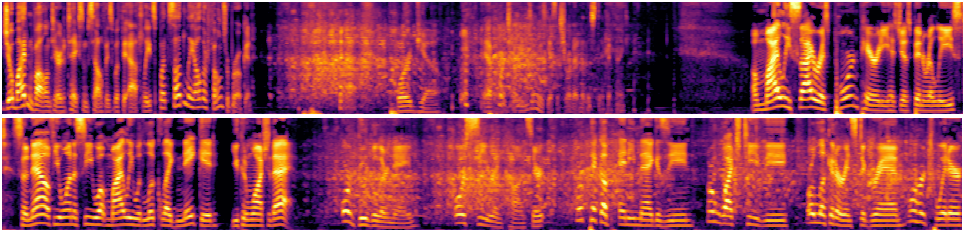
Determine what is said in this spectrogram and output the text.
Joe Biden volunteered to take some selfies with the athletes, but suddenly all their phones were broken. Poor Joe. Yeah, poor Joe. He always gets the short end of the stick, I think. A Miley Cyrus porn parody has just been released. So now, if you want to see what Miley would look like naked, you can watch that. Or Google her name. Or see her in concert. Or pick up any magazine. Or watch TV. Or look at her Instagram. Or her Twitter.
